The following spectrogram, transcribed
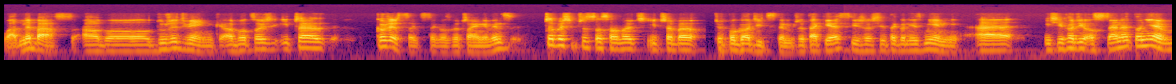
ładny bas, albo duży dźwięk, albo coś i trzeba korzystać z tego zwyczajnie, więc trzeba się przystosować i trzeba się pogodzić z tym, że tak jest i że się tego nie zmieni. A jeśli chodzi o scenę, to nie,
